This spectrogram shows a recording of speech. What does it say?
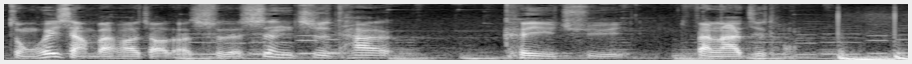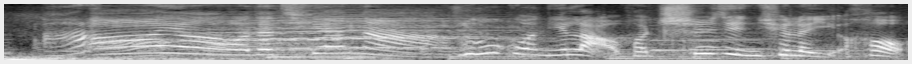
总会想办法找到吃的，甚至他可以去翻垃圾桶。哎呀，我的天哪！如果你老婆吃进去了以后，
